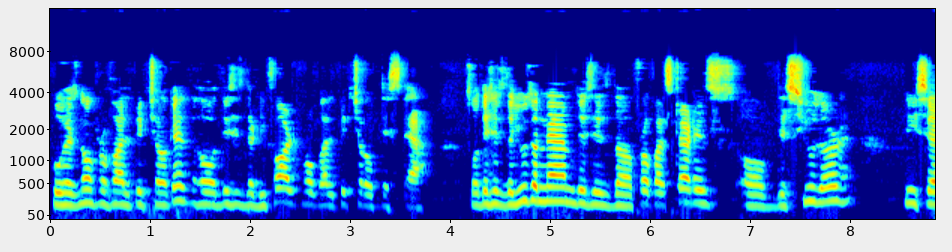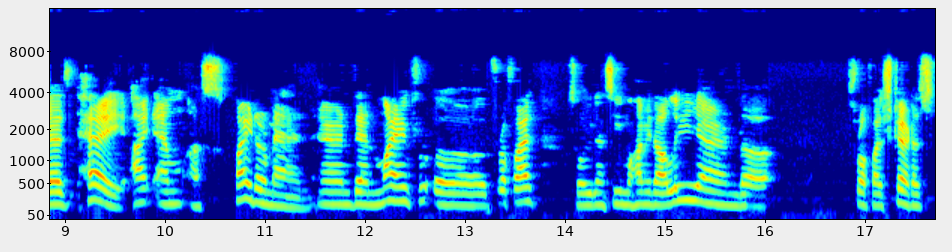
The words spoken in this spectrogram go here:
who has no profile picture okay? So this is the default profile picture of this app so this is the username this is the profile status of this user. He says hey i am a spider-man. And then my uh, profile so you can see muhammad ali and uh, profile status.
